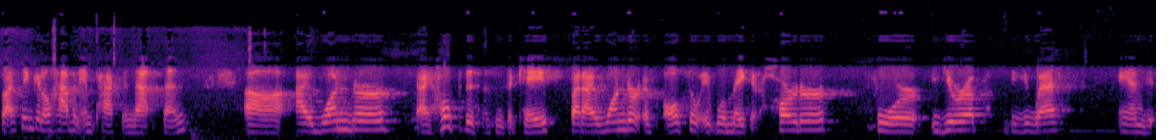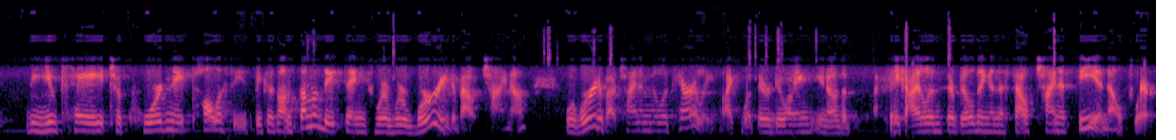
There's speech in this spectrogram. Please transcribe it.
So I think it'll have an impact in that sense. Uh, I wonder, I hope this isn't the case, but I wonder if also it will make it harder for Europe, the US, and the UK to coordinate policies because on some of these things where we're worried about China, we're worried about China militarily, like what they're doing, you know, the fake islands they're building in the South China Sea and elsewhere.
